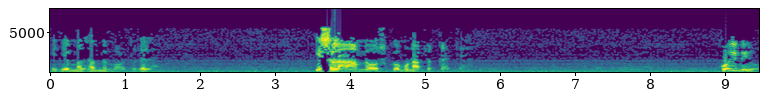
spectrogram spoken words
کہ یہ مذہب میں معتدل ہے۔ اسلام میں اس کو منافق کہتے ہیں۔ کوئی بھی ہو۔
